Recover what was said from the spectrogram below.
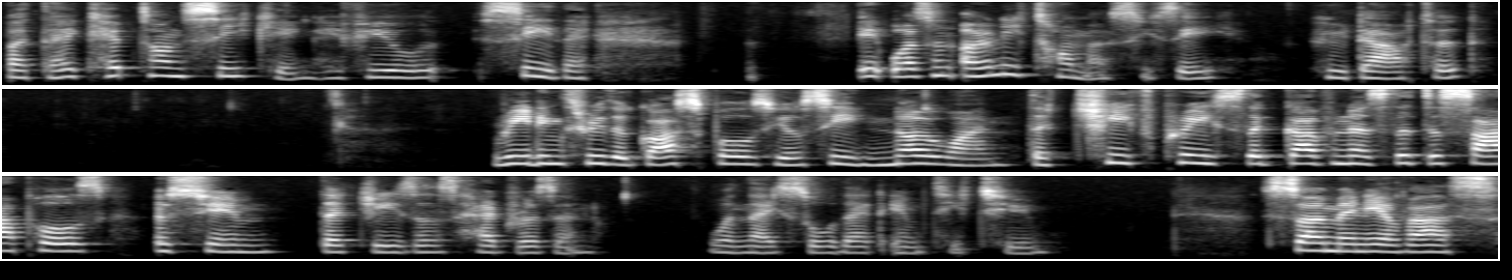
but they kept on seeking. If you see, they it wasn't only Thomas, you see, who doubted. Reading through the Gospels, you'll see no one, the chief priests, the governors, the disciples, assume that Jesus had risen when they saw that empty tomb. So many of us,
